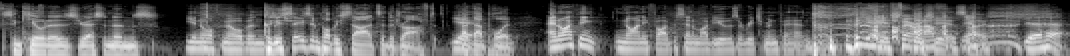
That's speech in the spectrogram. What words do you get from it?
St Kilda's, your Essendon's. your North Melbourne. Because your season probably starts at the draft Yeah. at that point. And I think 95% of my viewers are Richmond fans. yeah, fair this enough. year, so. Yeah. Yeah.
